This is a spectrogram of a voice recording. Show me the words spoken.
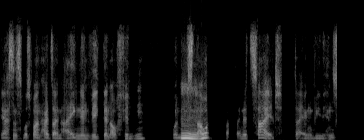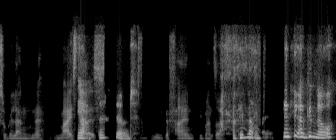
erstens muss man halt seinen eigenen Weg dann auch finden. Und es Mhm. dauert einfach seine Zeit, da irgendwie hinzugelangen. Ne? Meister Ja, ist gefallen, wie man so. Genau. Ja, genau.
